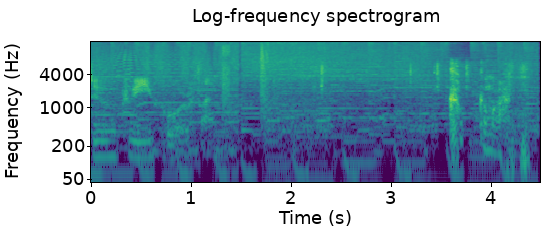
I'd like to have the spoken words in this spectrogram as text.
two, three, four, five. Come, come on.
